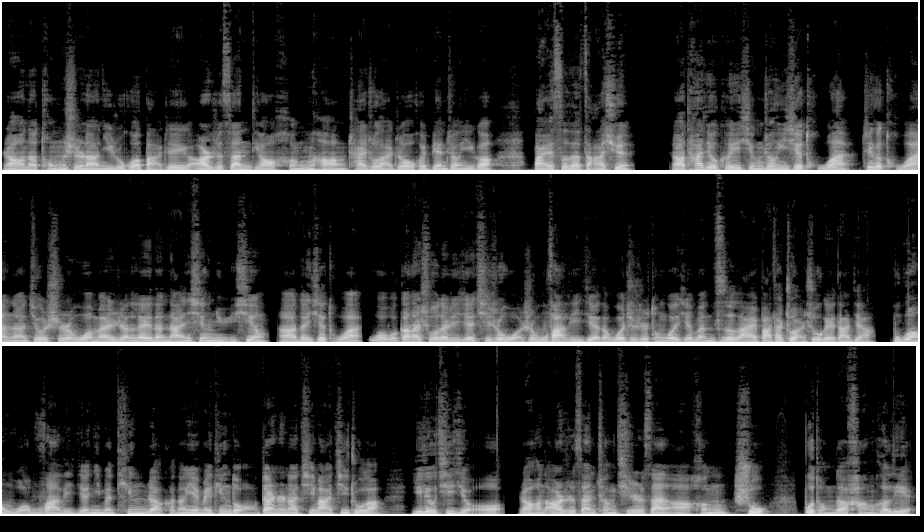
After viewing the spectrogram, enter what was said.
然后呢，同时呢，你如果把这个二十三条横行拆出来之后，会变成一个白色的杂讯。然后它就可以形成一些图案，这个图案呢，就是我们人类的男性、女性啊的一些图案。我我刚才说的这些，其实我是无法理解的，我只是通过一些文字来把它转述给大家。不光我无法理解，你们听着可能也没听懂，但是呢，起码记住了一六七九，然后呢，二十三乘七十三啊，横竖不同的行和列。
